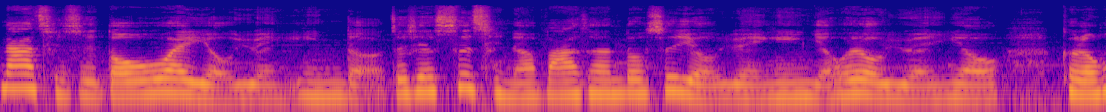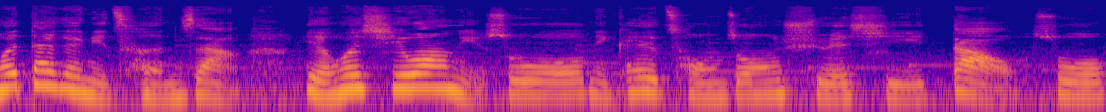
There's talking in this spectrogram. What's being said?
那其实都会有原因的，这些事情的发生都是有原因，也会有缘由，可能会带给你成长，也会希望你说你可以从中学习到说，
